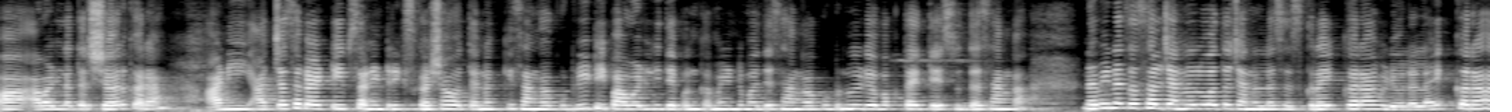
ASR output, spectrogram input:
आवडला तर शेअर करा. आणि आजच्या सगळ्या टिप्स टिप्स आणि ट्रिक्स कशा होत्या नक्की सांगा. कुठली टिप आवडली ते पण कमेंटमध्ये सांगा. कुठून व्हिडिओ बघताय ते सुद्धा सांगा. नवीनच असाल चॅनलवर तर चॅनलला सबस्क्राईब करा व्हिडिओला लाईक करा.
